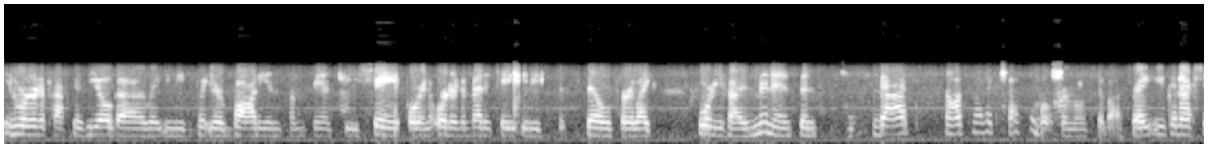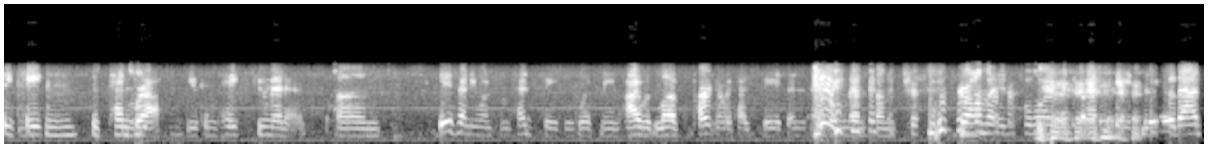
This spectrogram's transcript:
in order to practice yoga, right, you need to put your body in some fancy shape, or in order to meditate, you need to sit still for like 45 minutes, and that's not not accessible for most of us, right? You can actually take Mm-hmm. just 10 breaths. You can take two minutes. Um, if anyone from Headspace is listening, I would love to partner with Headspace and, and bring them some trauma informed meditation. So that's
